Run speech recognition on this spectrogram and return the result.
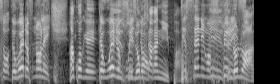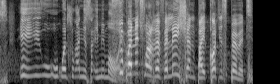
So the word of knowledge, ngakho-ke The word of izwi wisdom, lokuhlakanipha discerning of izwi spirits, lolwazi i- i- u- ukwehlukanisa imimoya supernatural revelation by God's Spirit,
